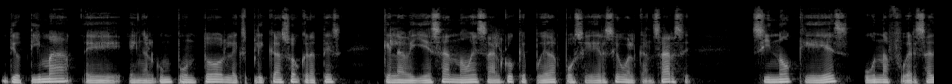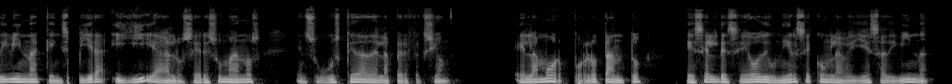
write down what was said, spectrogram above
Diotima eh, en algún punto le explica a Sócrates que la belleza no es algo que pueda poseerse o alcanzarse, sino que es una fuerza divina que inspira y guía a los seres humanos en su búsqueda de la perfección. El amor, por lo tanto, es el deseo de unirse con la belleza divina,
